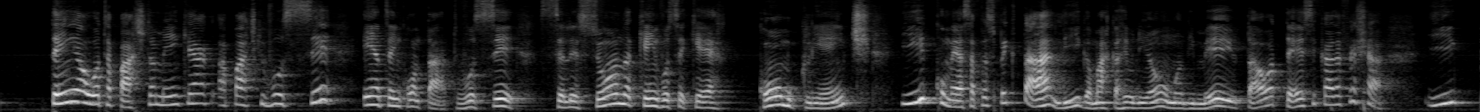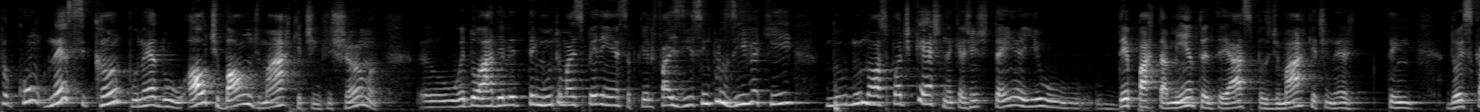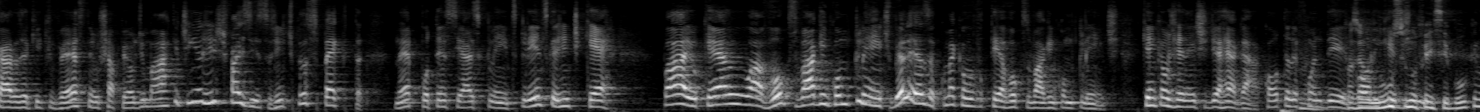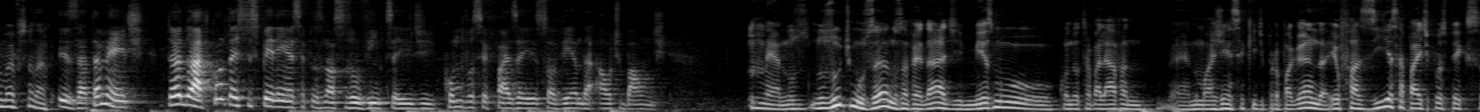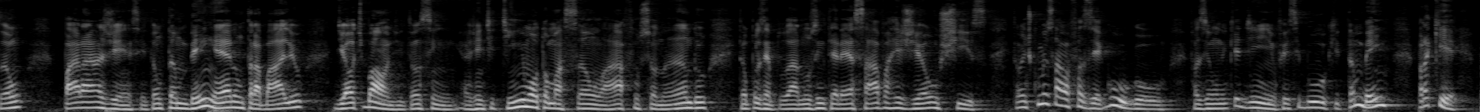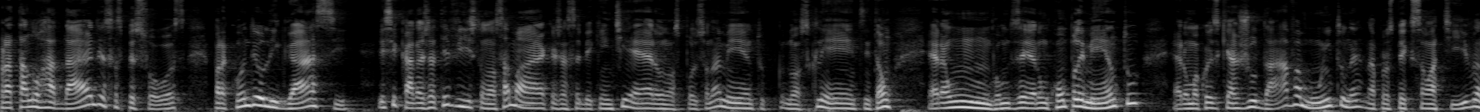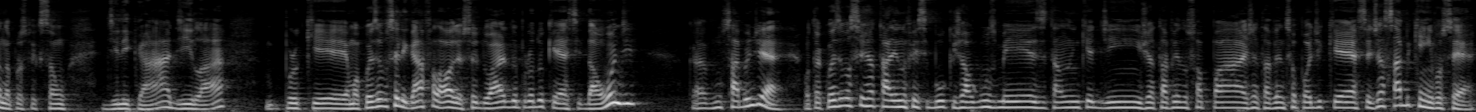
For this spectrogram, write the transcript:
tem a outra parte também, que é a, a parte que você entra em contato. Você seleciona quem você quer como cliente e começa a prospectar, liga, marca reunião, manda e-mail tal, até esse cara fechar. E com, nesse campo né, do outbound marketing, que chama, o Eduardo ele tem muito mais experiência, porque ele faz isso, inclusive, aqui no, no nosso podcast, né? Que a gente tem aí o departamento, entre aspas, de marketing, né? tem dois caras aqui que vestem o chapéu de marketing e a gente faz isso, a gente prospecta né, potenciais clientes, clientes que a gente quer. Pá, eu quero a Volkswagen como cliente. Beleza, como é que eu vou ter a Volkswagen como cliente? Quem que é o gerente de RH? Qual o telefone hum, dele? Fazer um anúncio no Facebook não vai funcionar. Exatamente. Então, Eduardo, conta aí sua experiência para os nossos ouvintes aí de como você faz aí a sua venda outbound. É, nos, nos, últimos anos, na verdade, mesmo quando eu trabalhava é, numa agência aqui de propaganda, eu fazia essa parte de prospecção para a agência. Então também era um trabalho de outbound. Então, assim, a gente tinha uma automação lá funcionando. Então, por exemplo, lá nos interessava a região X. Então a gente começava a fazer Google, fazia um LinkedIn, um Facebook, também. Para quê? Para estar tá no radar dessas pessoas, para quando eu ligasse esse cara já ter visto a nossa marca, já saber quem a gente era, o nosso posicionamento, nossos clientes. Então, era um, vamos dizer, era um complemento, era uma coisa que ajudava muito né, na prospecção ativa, na prospecção de ligar, de ir lá, porque uma coisa é você ligar e falar, olha, eu sou Eduardo do Producast, da onde? cara não sabe onde é. Outra coisa é você já está ali no Facebook já há alguns meses, está no LinkedIn, já está vendo sua página, está vendo seu podcast, você já sabe quem você é.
